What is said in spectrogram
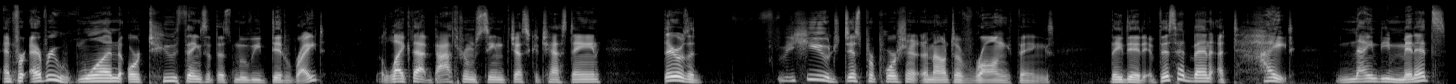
And for every one or two things that this movie did right, like that bathroom scene with Jessica Chastain, there was a huge disproportionate amount of wrong things they did. If this had been a tight 90 minutes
